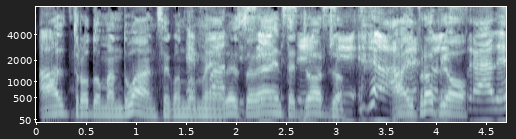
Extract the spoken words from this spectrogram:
altro domanduan, secondo me. Infatti, Questo sì, veramente, sì, Giorgio, sì. Ha hai proprio strade,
